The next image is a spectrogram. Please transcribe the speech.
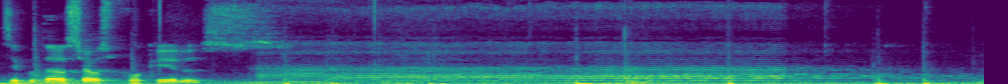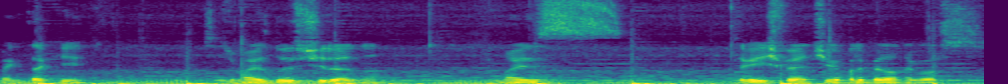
Executar os servos fofoqueiros. Como é que tá aqui? Precisa de mais dois tirana. Mais Três foi antiga pra liberar o negócio.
